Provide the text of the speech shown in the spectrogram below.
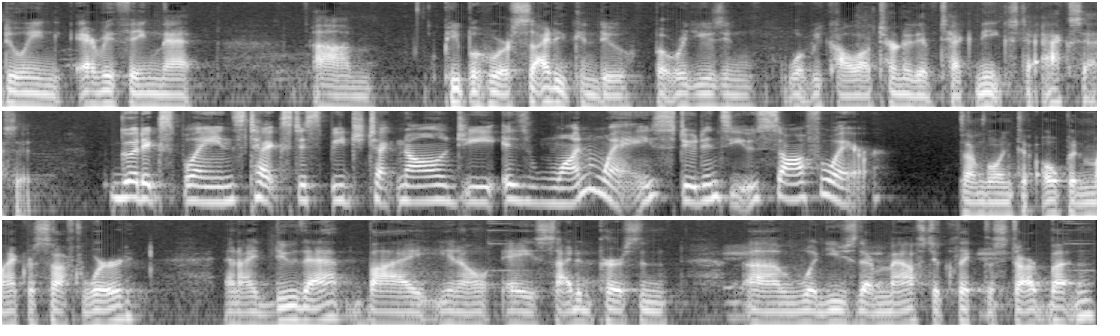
doing everything that um, people who are sighted can do, but we're using what we call alternative techniques to access it. Good explains text to speech technology is one way students use software. I'm going to open Microsoft Word, and I do that by, you know, a sighted person uh, would use their mouse to click the start button.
